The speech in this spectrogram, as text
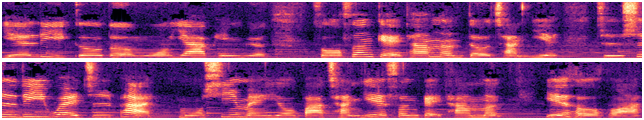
耶利哥的摩押平原所分给他们的产业，只是立位支派，摩西没有把产业分给他们。耶和华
